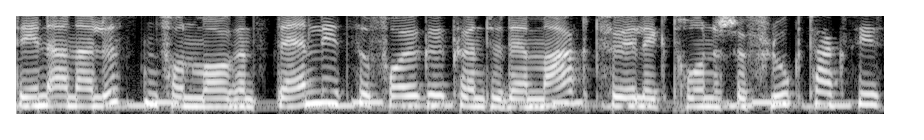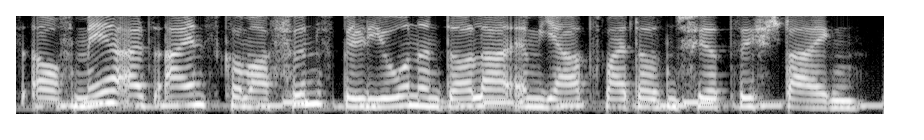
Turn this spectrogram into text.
Den Analysten von Morgan Stanley zufolge könnte der Markt für elektronische Flugtaxis auf mehr als 1,5 Billionen Dollar im Jahr 2040 steigen.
